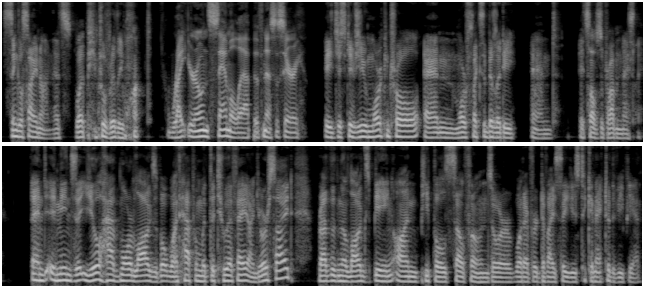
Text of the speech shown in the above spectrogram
single sign on. That's what people really want. Write your own SAML app if necessary. It just gives you more control and more flexibility and it solves the problem nicely. And it means that you'll have more logs about what happened with the 2FA on your side rather than the logs being on people's cell phones or whatever device they use to connect to the VPN.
